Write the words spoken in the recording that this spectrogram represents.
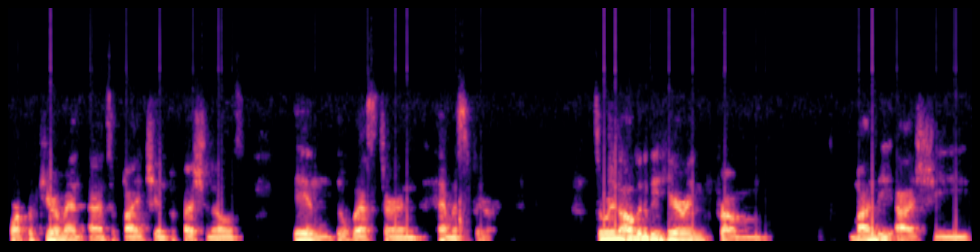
for procurement and supply chain professionals in the Western Hemisphere. So we're now going to be hearing from Mandy as she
